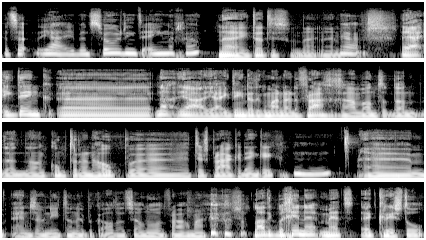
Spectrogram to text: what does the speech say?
Het, ja, je bent zo niet de enige. Nee, dat is. Nee, nee, nee. Ja, Nou ja, ik denk. eh, nou ja, ja, ik denk dat ik maar naar de vragen ga. Want dan, dan, dan komt er een hoop eh, ter sprake, denk ik. Mhm. Ehm, en zo niet, dan heb ik altijd zelf nog wat vragen. Maar laat ik beginnen met Christel.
